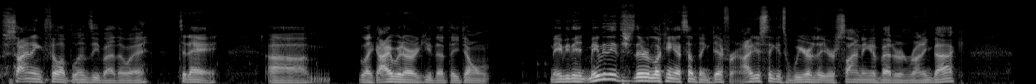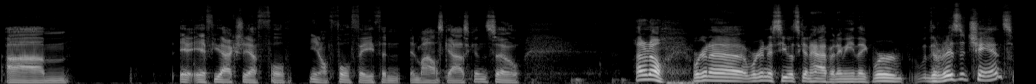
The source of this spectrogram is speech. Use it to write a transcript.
signing Phillip Lindsay, by the way, today, um, like I would argue that they don't. Maybe they maybe they, they're looking at something different. I just think it's weird that you're signing a veteran running back. Um, if you actually have full, you know, full faith in, in Myles Gaskin. So I don't know. We're gonna we're gonna see what's gonna happen. I mean, like we're there is a chance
